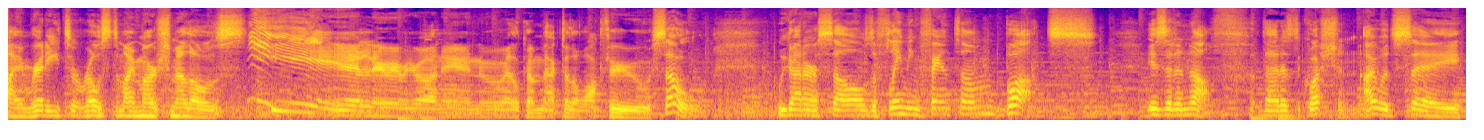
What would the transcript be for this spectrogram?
I am ready to roast my marshmallows. Hello everyone and welcome back to the walkthrough. So, we got ourselves a Flaming Phantom, but is it enough? That is the question. I would say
